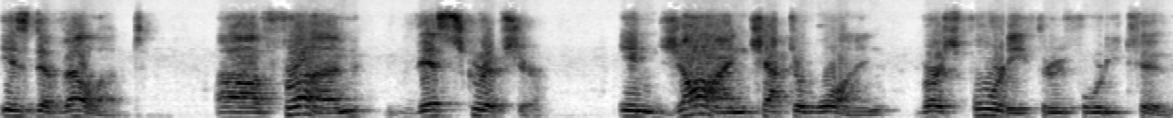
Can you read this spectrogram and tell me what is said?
is developed uh, from this scripture in John chapter 1, verse 40 through 42.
